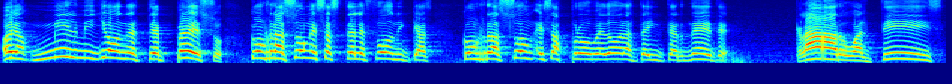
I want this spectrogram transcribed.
Oigan, mil millones de pesos, con razón esas telefónicas, con razón esas proveedoras de internet, claro, Altiz,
